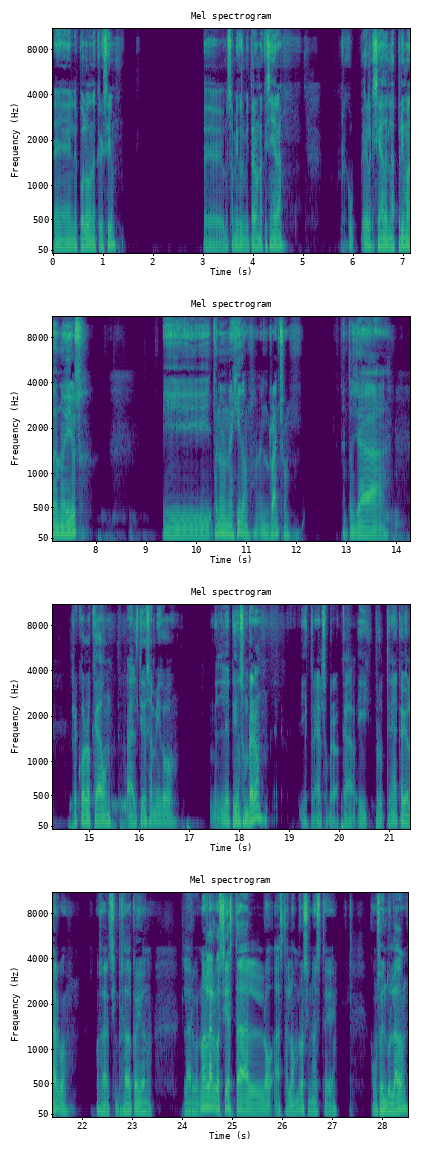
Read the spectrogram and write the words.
en el pueblo donde crecí, eh, unos amigos invitaron a una quinceañera. Era la quinceañera de la prima de uno de ellos. Y fue en un ejido, en un rancho. Entonces ya recuerdo que a un, al tío de su amigo le pidió un sombrero y traía el sombrero acá. Y, pero tenía cabello largo. O sea, siempre usado cabello largo. No largo así hasta, lo, hasta el hombro, sino este, como soy ondulado,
